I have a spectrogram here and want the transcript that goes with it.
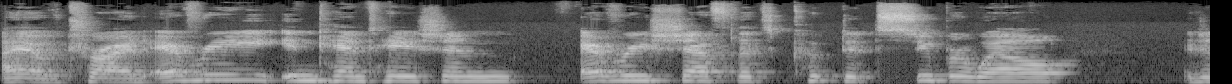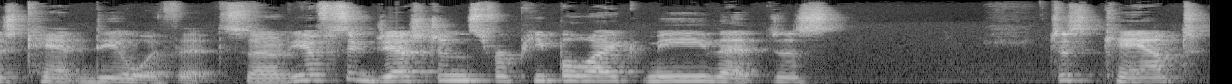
I have tried every incantation, every chef that's cooked it super well. I just can't deal with it. So, do you have suggestions for people like me that just just can't?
